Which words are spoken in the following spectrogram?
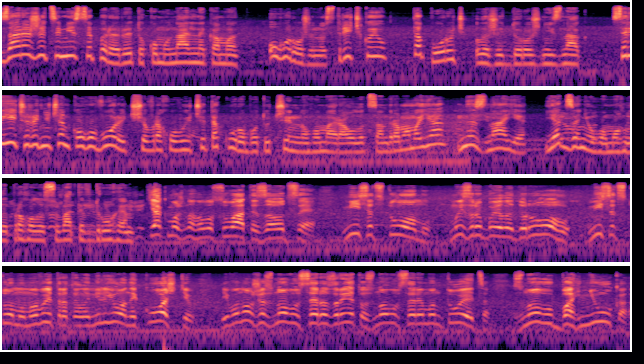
Зараз же це місце перерито комунальниками, огорожено стрічкою та поруч лежить дорожній знак. Сергій Чередніченко говорить, що враховуючи таку роботу чинного мера Олександра Мамая, не знає, як за нього могли проголосувати вдруге. Як можна голосувати за оце? Місяць тому ми зробили дорогу, місяць тому ми витратили мільйони коштів, і воно вже знову все розрито, знову все ремонтується, знову багнюка,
